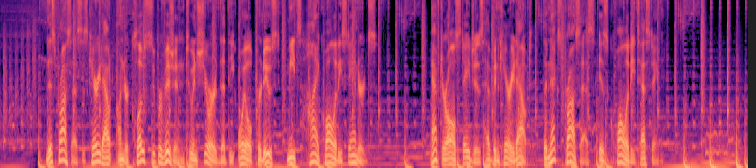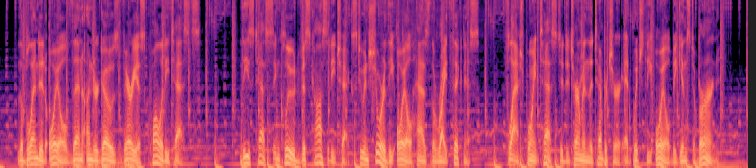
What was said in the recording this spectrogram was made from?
This process is carried out under close supervision to ensure that the oil produced meets high quality standards. After all stages have been carried out, the next process is quality testing. The blended oil then undergoes various quality tests. These tests include viscosity checks to ensure the oil has the right thickness, flashpoint tests to determine the temperature at which the oil begins to burn,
